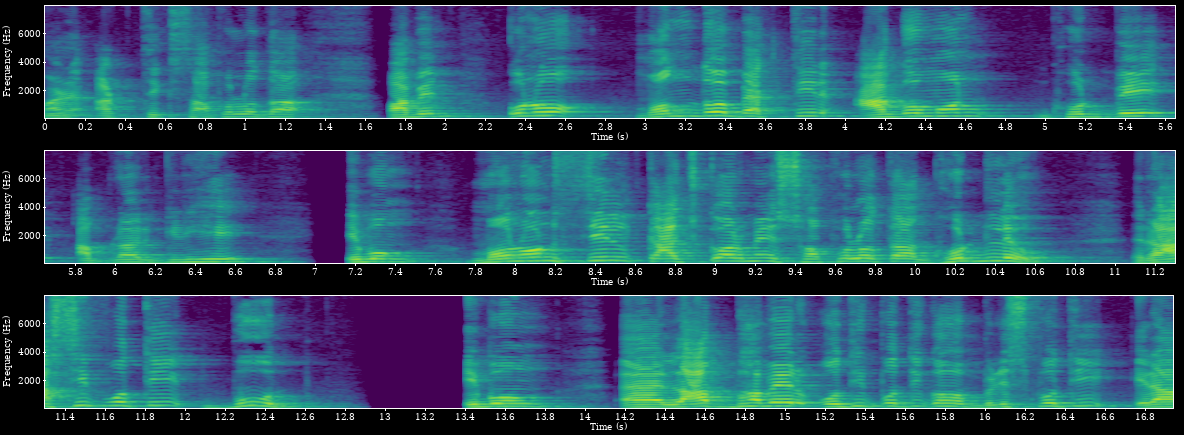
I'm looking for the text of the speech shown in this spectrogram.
মানে আর্থিক সাফলতা পাবেন। কোনো মন্দ ব্যক্তির আগমন ঘটবে আপনার গৃহে এবং মননশীল কাজকর্মে সফলতা ঘটলেও রাশিপতি বুধ এবং লাভভাবের অধিপতি গ্রহ বৃহস্পতি এরা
